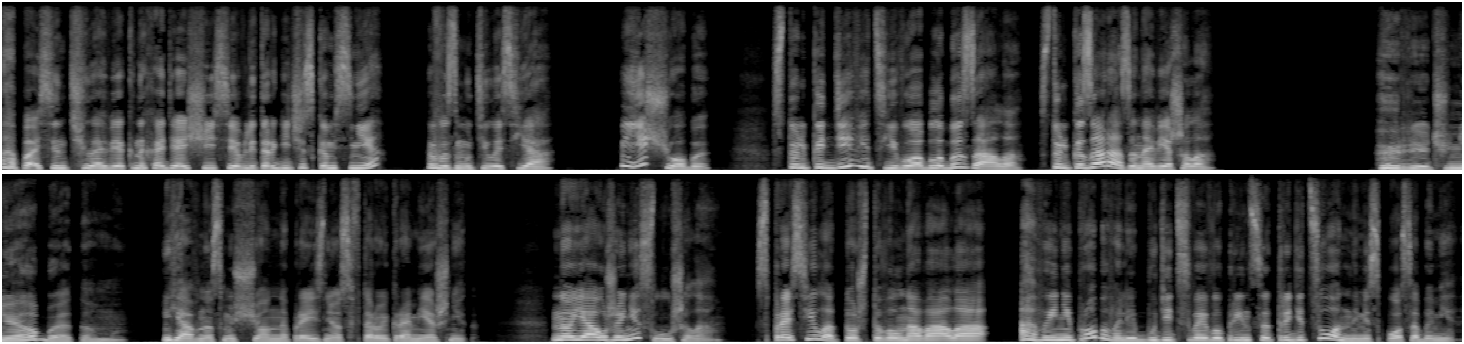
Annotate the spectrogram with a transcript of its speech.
Опасен человек, находящийся в летаргическом сне? Возмутилась я. Еще бы. Столько девиц его облобызало, столько заразы навешала. Речь не об этом, явно смущенно произнес второй кромешник. Но я уже не слушала. Спросила то, что волновало. А вы не пробовали будить своего принца традиционными способами?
